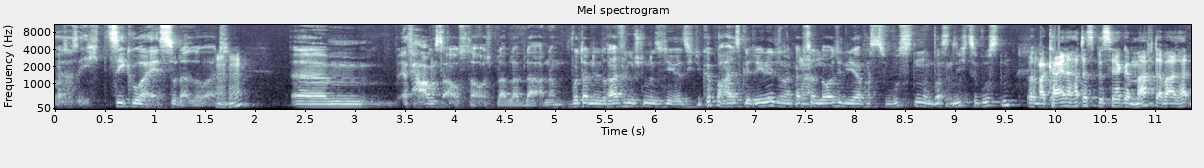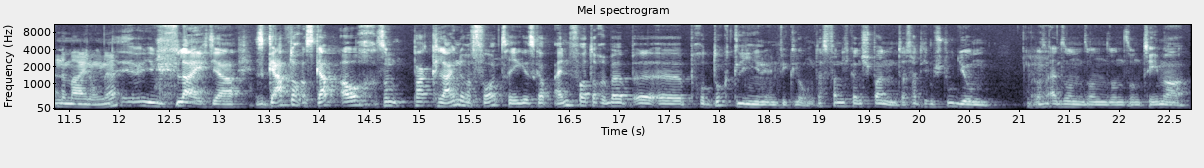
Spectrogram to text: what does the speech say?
was weiß ich, CQRS oder sowas? Mhm. Ähm, Erfahrungsaustausch, bla bla bla. Und dann wurde dann eine Dreiviertelstunde sich, sich die Köpfe heiß geredet und dann gab es Ja. dann Leute, die ja was zu wussten und was nicht zu wussten. Aber keiner hat das bisher gemacht, aber alle hatten eine Meinung, ne? Äh, Vielleicht, ja. Es gab doch, es gab auch so ein paar kleinere Vorträge. Es gab einen Vortrag über äh, äh, Produktlinienentwicklung. Das fand ich ganz spannend. Das hatte ich im Studium. Das ist ein, so, ein, so, ein, so, ein, so ein Thema.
